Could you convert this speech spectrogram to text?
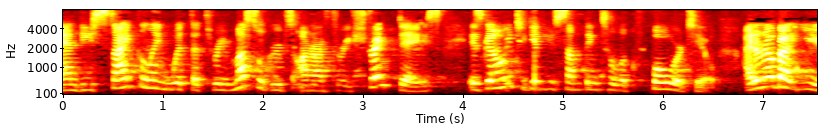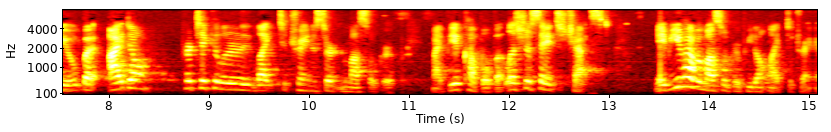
And the cycling with the three muscle groups on our three strength days is going to give you something to look forward to. I don't know about you, but I don't particularly like to train a certain muscle group. Might be a couple, but let's just say it's chest. Maybe you have a muscle group you don't like to train.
